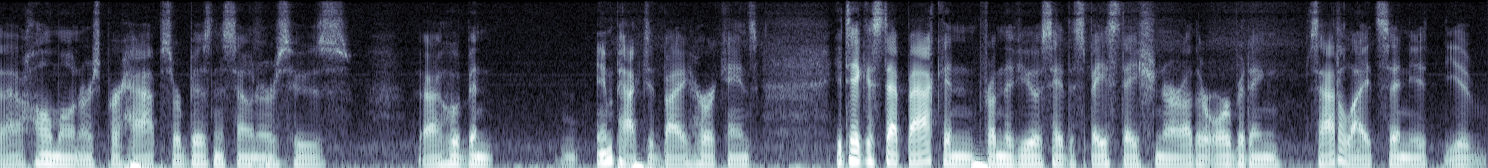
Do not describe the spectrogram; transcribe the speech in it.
uh, homeowners, perhaps, or business owners who's uh, who have been impacted by hurricanes. You take a step back and from the view of, say, the space station or other orbiting satellites, and you you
